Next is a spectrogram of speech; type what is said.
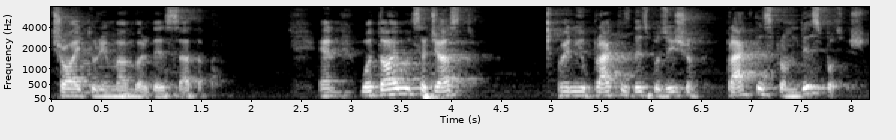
Try to remember this setup. And what I would suggest when you practice this position, practice from this position.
